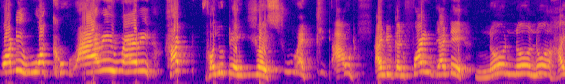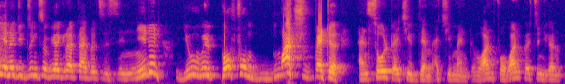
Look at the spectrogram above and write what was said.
body work very, very hard for you to enjoy, sweat it out. And you can find that day, no, no, no high energy drinks of Viagra tablets is needed. You will perform much better and soul to achieve them, achievement. One for one question you can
